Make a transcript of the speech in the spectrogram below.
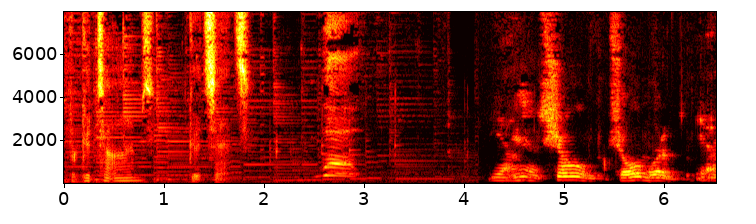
For good times, good sense. Whoa! Yeah. Yeah, show 'em- show them what a. Yeah.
